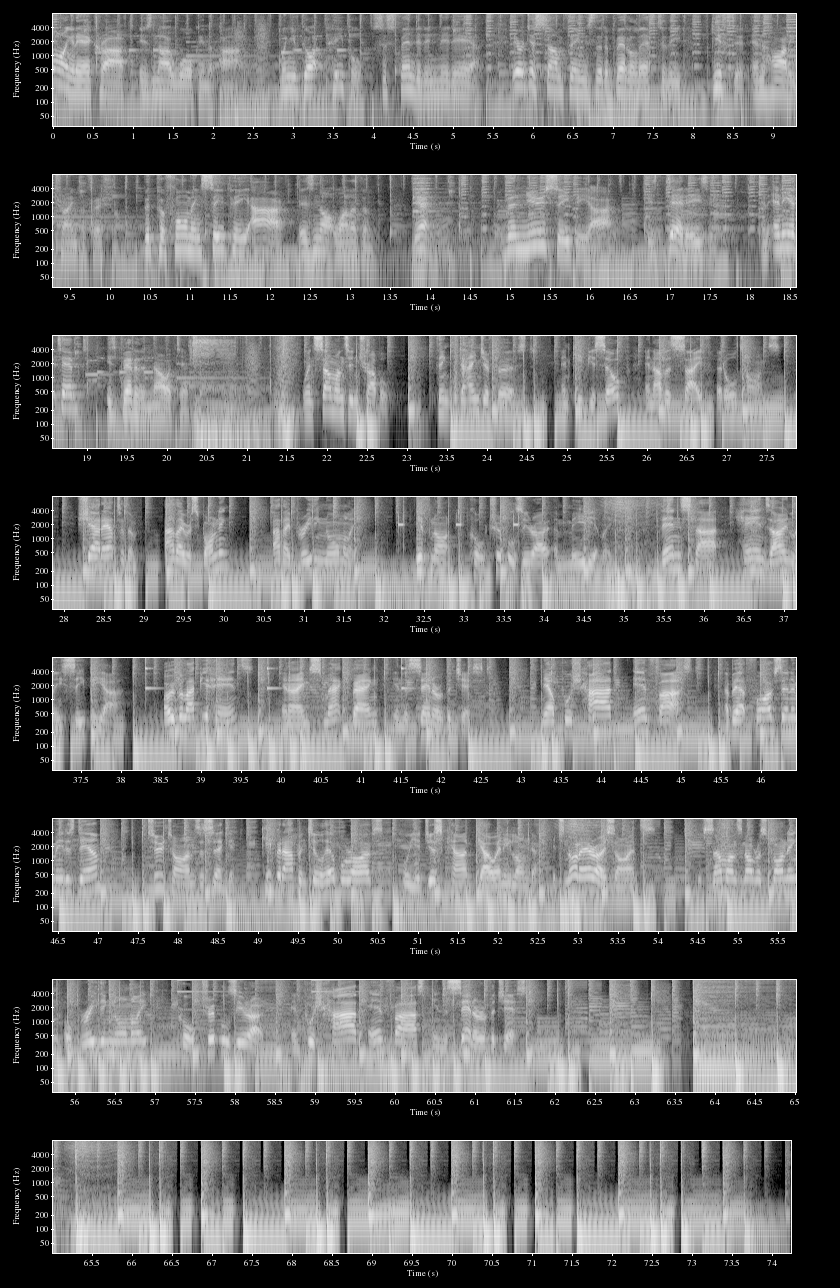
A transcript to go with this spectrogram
Flying an aircraft is no walk in the park. When you've got people suspended in mid-air, there are just some things that are better left to the gifted and highly trained professional. But performing CPR is not one of them. Yeah, the new CPR is dead easy, and any attempt is better than no attempt. When someone's in trouble, think danger first and keep yourself and others safe at all times. Shout out to them. Are they responding? Are they breathing normally? If not, call triple zero immediately. Then start hands only CPR. Overlap your hands and aim smack bang in the centre of the chest. Now push hard and fast, about 5 centimetres down, two times a second. Keep it up until help arrives or you just can't go any longer. It's not aeroscience. If someone's not responding or breathing normally, call triple zero and push hard and fast in the centre of the chest.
